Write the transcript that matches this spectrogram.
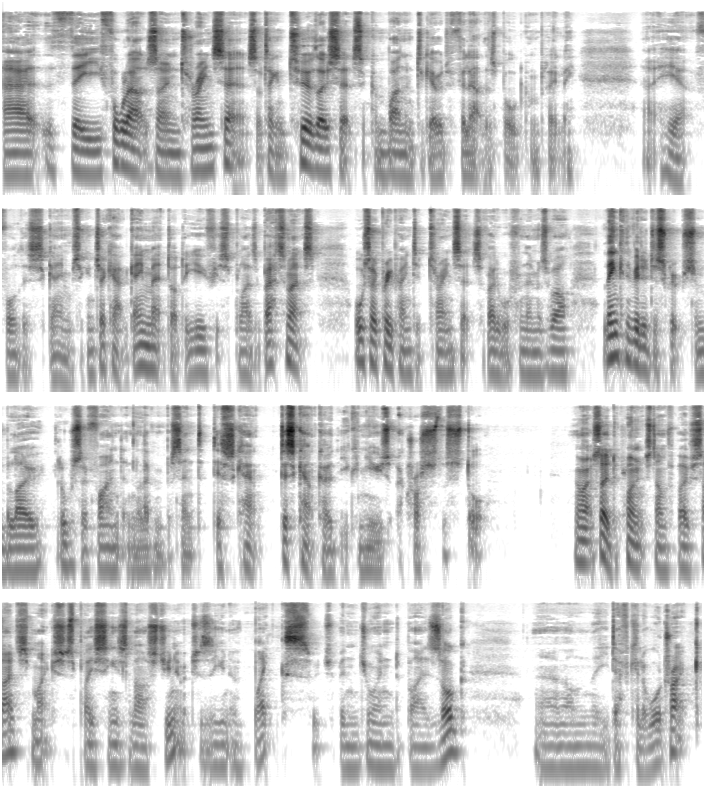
uh, the Fallout Zone terrain set. So I've taken two of those sets and combined them together to fill out this board completely uh, here for this game. So you can check out gamemat.eu for your supplies of battle mats. Also pre-painted terrain sets available from them as well. Link in the video description below. You'll also find an 11% discount discount code that you can use across the store. Alright, so deployment's done for both sides. Mike's just placing his last unit, which is a unit of bikes, which have been joined by Zog uh, on the Deffkilla Wartrike.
